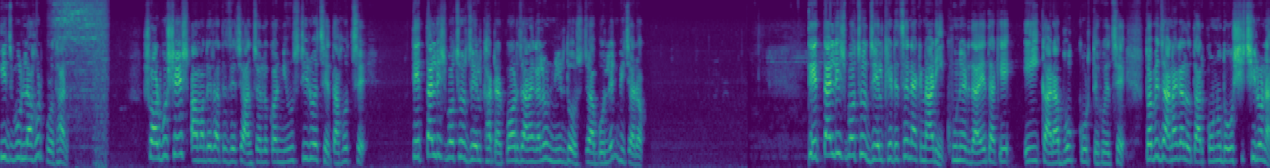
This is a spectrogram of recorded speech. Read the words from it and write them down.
হিজবুল্লাহর প্রধান। সর্বশেষ আমাদের হাতে যে চাঞ্চল্যকর নিউজটি রয়েছে তা হচ্ছে, তেতাল্লিশ বছর জেল খাটার পর জানা গেল নির্দোষ, যা বললেন বিচারক। তেতাল্লিশ বছর জেল খেটেছেন এক নারী। খুনের দায়ে তাকে এই কারাভোগ করতে হয়েছে। তবে জানা গেল, তার কোনো দোষই ছিল না।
